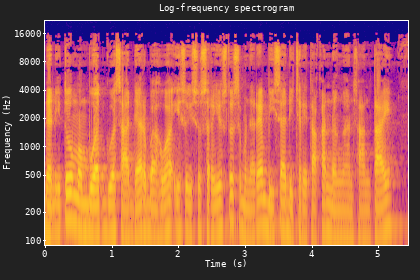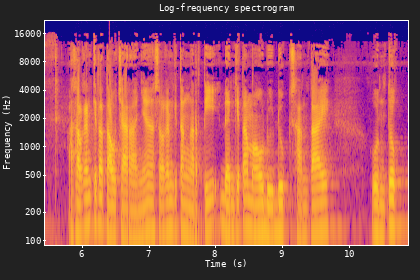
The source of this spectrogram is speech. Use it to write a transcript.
Dan itu membuat gue sadar bahwa isu-isu serius tuh sebenarnya bisa diceritakan dengan santai, asalkan kita tahu caranya, asalkan kita ngerti dan kita mau duduk santai untuk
